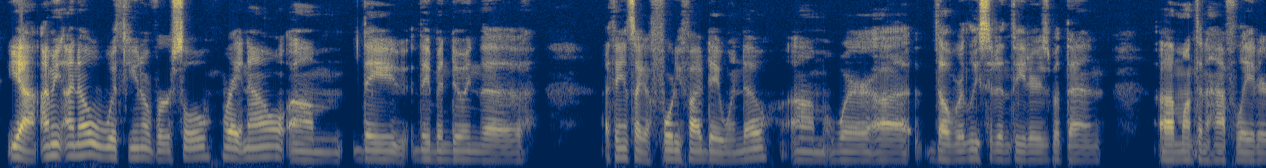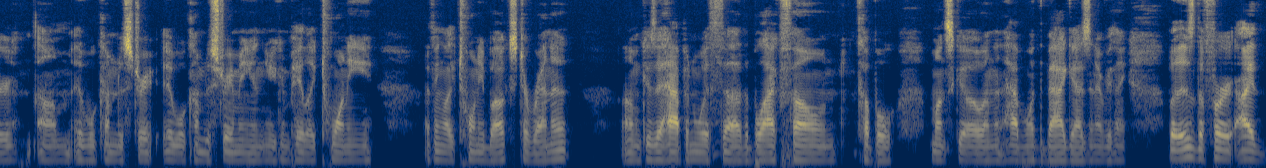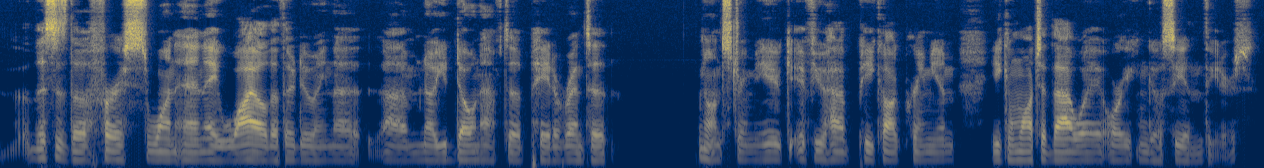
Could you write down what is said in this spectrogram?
Yeah, I mean, I know with Universal right now, um, they they've been doing the, I think it's like a forty-five day window, um, where uh, they'll release it in theaters, but then a month and a half later, um, it will come to it will come to streaming, and you can pay like twenty, I think like twenty bucks to rent it, because it happened with uh, the Black Phone a couple months ago, and it happened with the Bad Guys and everything. But this is the first. I this is the first one in a while that they're doing that. Um, no, you don't have to pay to rent it on streaming. You, if you have Peacock Premium, you can watch it that way, or you can go see it in theaters.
